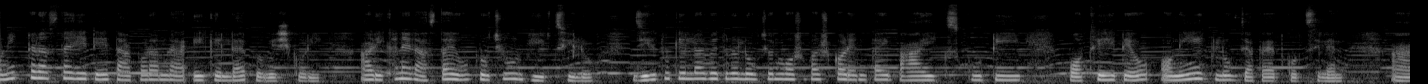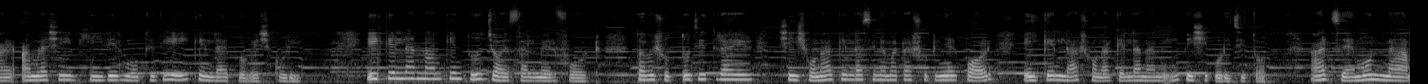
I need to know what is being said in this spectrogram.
অনেকটা রাস্তা হেঁটে তারপর আমরা এই কেল্লায় প্রবেশ করি। আর এখানে রাস্তায়ও প্রচুর ভিড় ছিল। যেহেতু কেল্লার ভেতরে লোকজন বসবাস করেন, তাই বাইক, স্কুটি, পথে হেঁটেও অনেক লোক যাতায়াত করছিলেন। আর আমরা সেই ভিড়ের মধ্যে দিয়েই কেল্লায় প্রবেশ করি। এই কেল্লার নাম কিন্তু জয়সালমের ফোর্ট। তবে সত্যজিৎ রায়ের সেই সোনার কেল্লা সিনেমাটার শুটিংয়ের পর এই কেল্লা সোনার কেল্লা নামেই বেশি পরিচিত। আর যেমন নাম,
